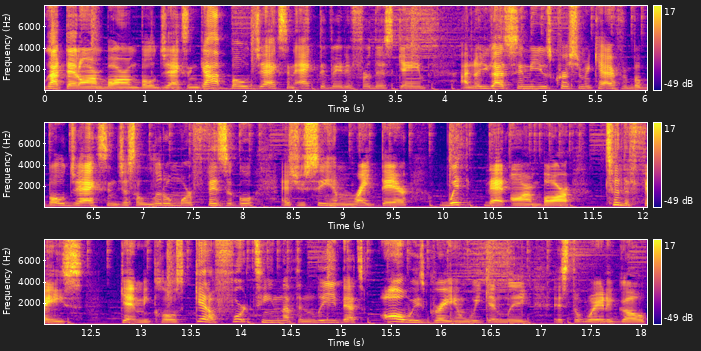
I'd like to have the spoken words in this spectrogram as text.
got that arm bar on Bo Jackson. Got Bo Jackson activated for this game. I know you guys see me use Christian McCaffrey, but Bo Jackson just a little more physical as you see him right there with that arm bar to the face get me close, get a 14 nothing lead. That's always great in weekend league. It's the way to go.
